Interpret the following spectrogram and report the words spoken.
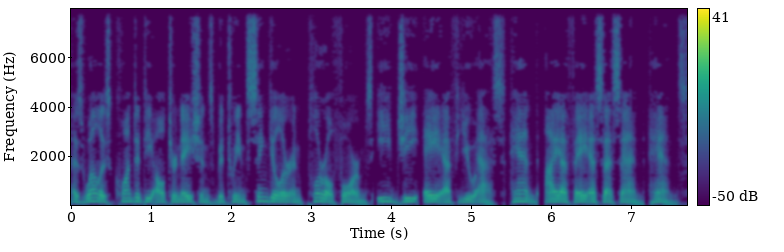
as well as quantity alternations between singular and plural forms e.g. AFUS hand, IFASSN hands.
